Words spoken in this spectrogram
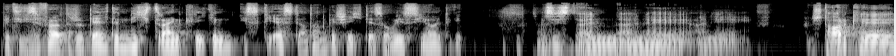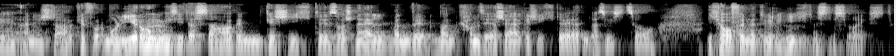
Wenn Sie diese Fördergelder nicht reinkriegen, ist die SDA dann Geschichte, so wie es sie heute gibt? Das ist ein, eine, eine starke, eine starke Formulierung, wie Sie das sagen. Geschichte so schnell, man, man kann sehr schnell Geschichte werden, das ist so. Ich hoffe natürlich nicht, dass das so ist.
